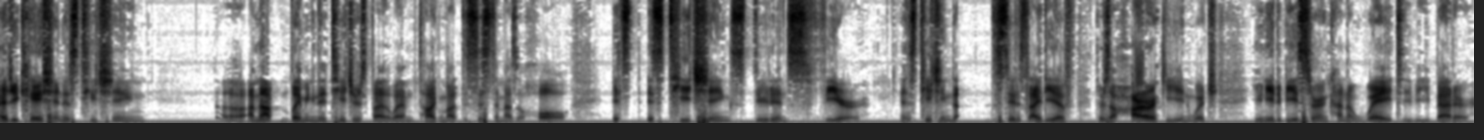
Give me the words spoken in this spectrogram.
Education is teaching. Uh, I'm not blaming the teachers, by the way. I'm talking about the system as a whole. It's it's teaching students fear, and it's teaching the, the students the idea of there's a hierarchy in which you need to be a certain kind of way to be better.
